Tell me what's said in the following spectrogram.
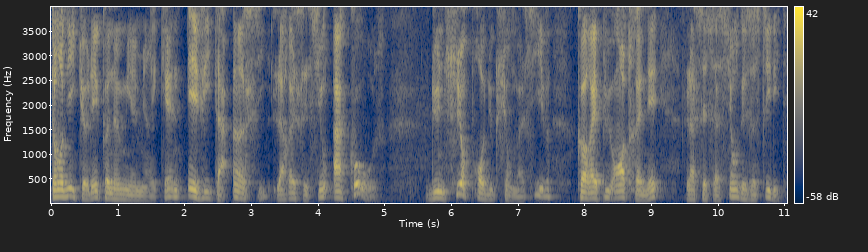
tandis que l'économie américaine évita ainsi la récession à cause d'une surproduction massive qu'aurait pu entraîner la cessation des hostilités.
